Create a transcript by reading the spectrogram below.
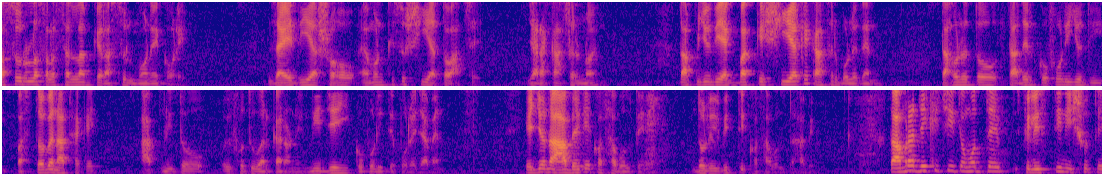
রাসুল্লাহ সাল্লাহ সাল্লামকে রাসুল মনে করে। জায়দিয়া সহ এমন কিছু শিয়া তো আছে। যারা কাফের নয়। তা আপনি যদি এক বাক্যে শিয়াকে কাফের বলে দেন, তাহলে তো তাদের কুফরি যদি বাস্তবে না থাকে, আপনি তো ওই ফতুয়ার কারণে নিজেই কুফরিতে পড়ে যাবেন। এই জন্য আবেগে কথা বলতে নেই দলিল ভিত্তিক কথা বলতে হবে। তো আমরা দেখেছি ইতিমধ্যে ফিলিস্তিন ইস্যুতে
